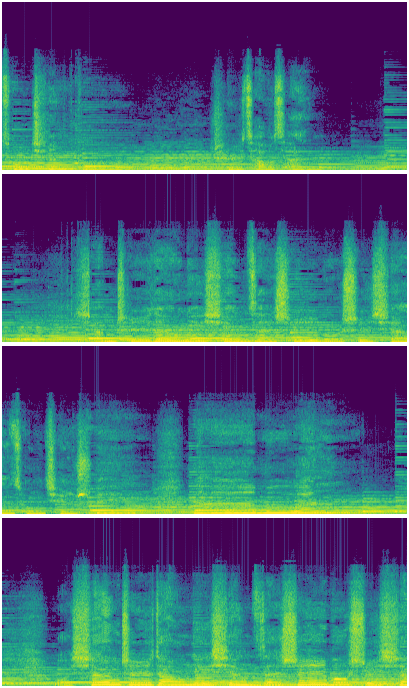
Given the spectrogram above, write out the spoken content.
从前不吃早餐？想知道你现在是不是像从前睡那么晚？我想知道你现在是不是像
